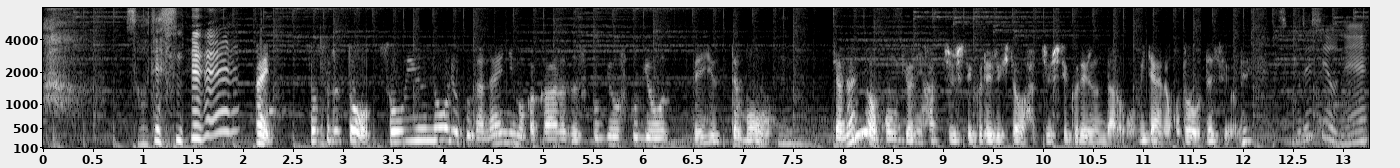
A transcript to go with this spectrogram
あそうですね。そうするとそういう能力がないにもかかわらず副業副業って言ってもうんじゃあ何を根拠に発注してくれる人は発注してくれるんだろうみたいなことですよね。そうですよね。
